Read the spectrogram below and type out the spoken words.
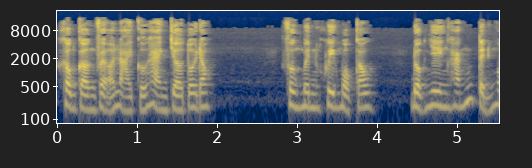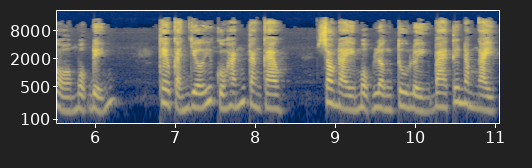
không cần phải ở lại cửa hàng chờ tôi đâu. Phương Minh khuyên một câu, đột nhiên hắn tỉnh ngộ một điểm. Theo cảnh giới của hắn tăng cao, sau này một lần tu luyện 3 tới 5 ngày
